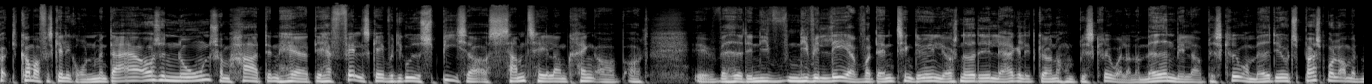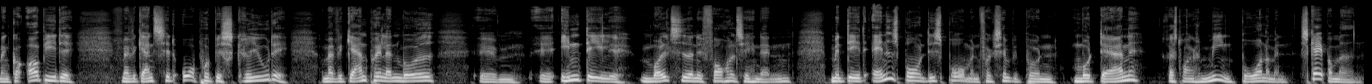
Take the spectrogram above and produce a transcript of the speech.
de kommer af forskellige grunde, men der er også nogen, som har den her, det her fællesskab, hvor de går ud og spiser og samtaler omkring og, og øh, hvad hedder det, nivellerer, hvordan ting. Det er jo egentlig også noget af det, Lærke lidt gør, når hun beskriver, eller når maden og beskriver mad. Det er jo et spørgsmål om, at man går op i det. Man vil gerne sætte ord på at beskrive det, og man vil gerne på en eller anden måde øhm, øh, inddele måltiderne i forhold til hinanden. Men det er et andet sprog end det sprog, man for eksempel på en moderne restaurant som min bruger, når man skaber maden.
